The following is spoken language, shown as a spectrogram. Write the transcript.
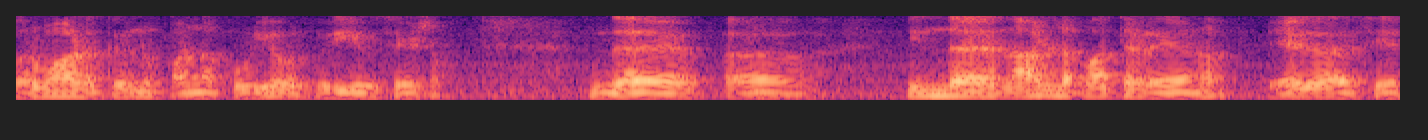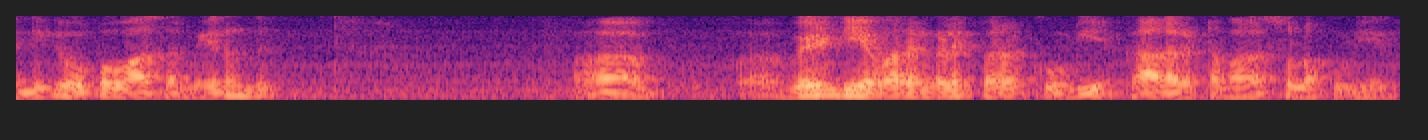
பெருமாளுக்குன்னு பண்ணக்கூடிய ஒரு பெரிய விசேஷம். இந்த இந்த நாளில் பார்த்தாலேயான ஏகாதசி அன்னைக்கு உபவாசம் இருந்து வேண்டிய வரங்களை பெறக்கூடிய காலகட்டமாக சொல்லக்கூடியது.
